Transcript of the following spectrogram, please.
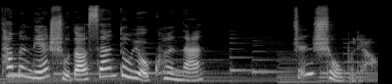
他们连数到三都有困难，真受不了。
